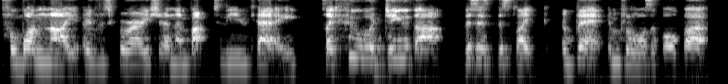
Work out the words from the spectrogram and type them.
for one night over to Croatia and then back to the UK it's like who would do that this is this like a bit implausible but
